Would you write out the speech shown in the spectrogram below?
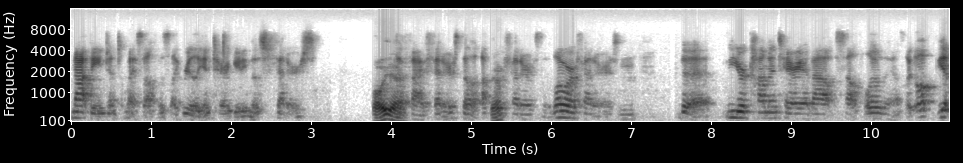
not being gentle myself was like really interrogating those fetters, Oh, yeah. the five fetters, the upper Yeah. fetters, the lower fetters, and the your commentary about self-loathing. I was like, oh, yep,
